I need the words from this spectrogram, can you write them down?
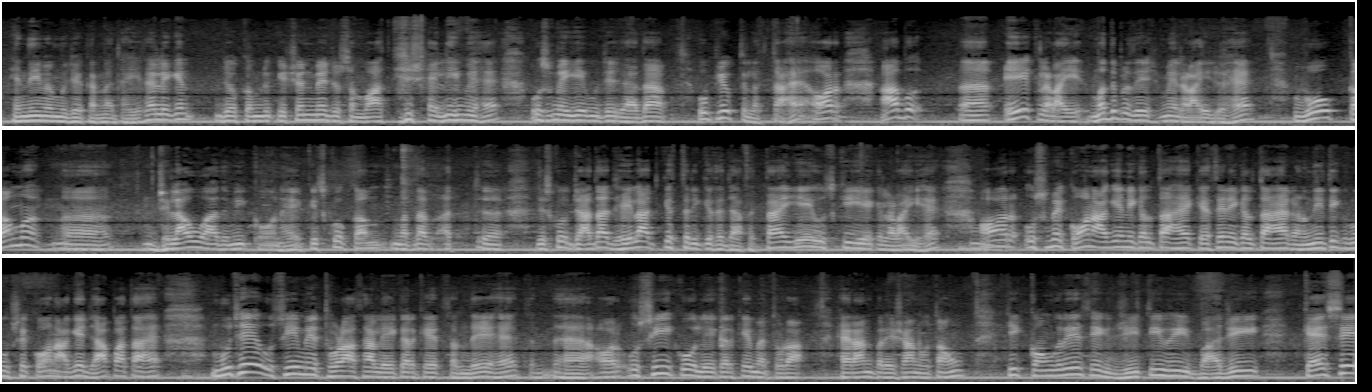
हिंदी में मुझे करना चाहिए था, लेकिन जो कम्युनिकेशन में, जो संवाद की शैली में है, उसमें ये मुझे ज़्यादा उपयुक्त लगता है। और अब एक लड़ाई मध्य प्रदेश में लड़ाई जो है वो कम झिलाऊ आदमी कौन है? किसको कम मतलब जिसको ज़्यादा झेला किस तरीके से जा सकता है? ये उसकी एक लड़ाई है। और उसमें कौन आगे निकलता है? कैसे निकलता है? रणनीतिक रूप से कौन आगे जा पाता है? मुझे उसी में थोड़ा सा लेकर के संदेह है, और उसी को लेकर के मैं थोड़ा हैरान परेशान होता हूँ कि कांग्रेस एक जीती हुई बाजी कैसे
